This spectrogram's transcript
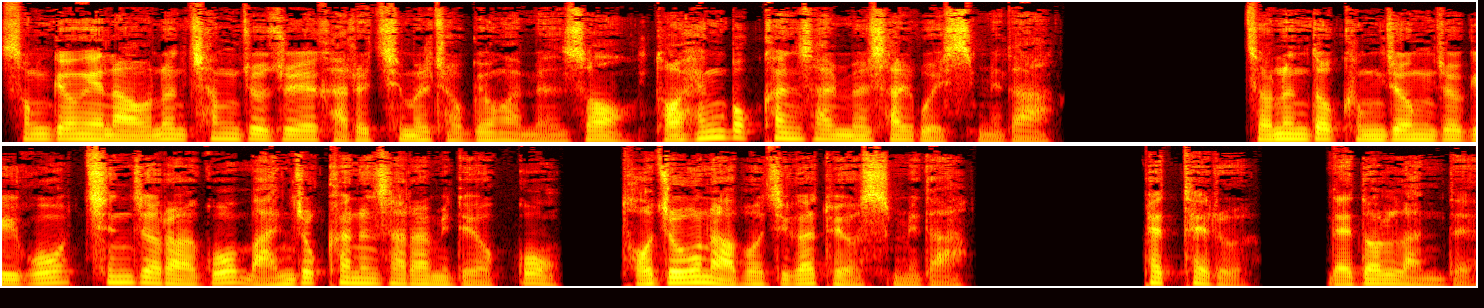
성경에 나오는 창조주의 가르침을 적용하면서 더 행복한 삶을 살고 있습니다. 저는 더 긍정적이고 친절하고 만족하는 사람이 되었고 더 좋은 아버지가 되었습니다. 페테르, 네덜란드.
